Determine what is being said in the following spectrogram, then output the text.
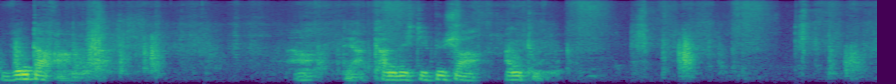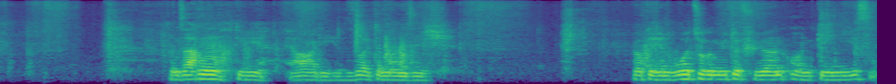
Winterabende, ja, der kann sich die Bücher antun. Sind Sachen, die, ja, die sollte man sich wirklich in Ruhe zu Gemüte führen und genießen.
